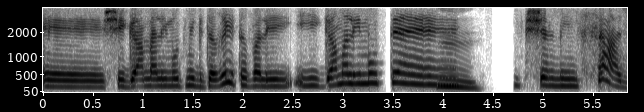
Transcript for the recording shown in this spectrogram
אה, שהיא גם אלימות מגדרית, אבל היא, היא גם אלימות אה, mm. של ממסד.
